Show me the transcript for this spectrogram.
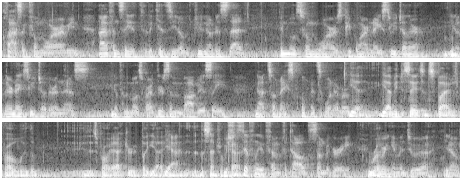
classic film noir. I mean, I often say to the kids, you know, if you notice that in most film noirs, people aren't nice to each other. You mm-hmm. know, they're nice to each other in this. You know, for the most part, there's some obviously not so nice moments, whatever. yeah, yeah. I mean, to say it's inspired is probably the is probably accurate, but yeah, Yeah. the, the I central mean, she's definitely a femme fatale to some degree, Right. luring him into a you know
